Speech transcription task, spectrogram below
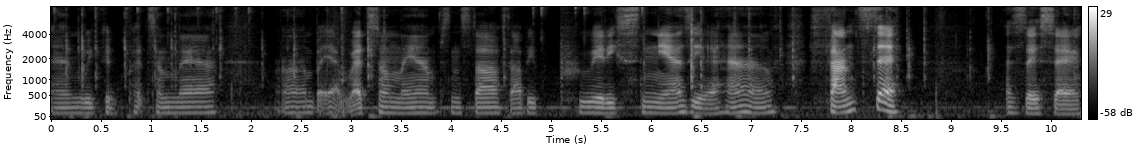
and we could put some there. Um, but yeah, redstone lamps and stuff. That'd be pretty snazzy to have. Fancy, as they say.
